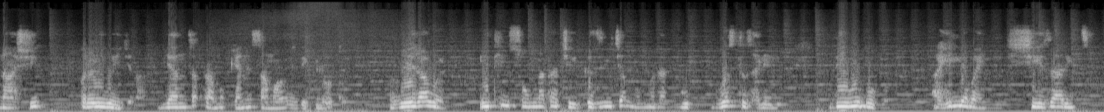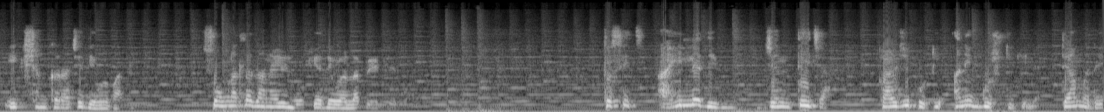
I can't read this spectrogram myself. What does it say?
नाशिक परळी वैजनाथ यांचा प्रामुख्याने समावेश देखील होतो. वेरावळ येथील सोमनाथाचे गजनीच्या मोहम्मदात उद्ध्वस्त झालेले देऊळ बघून अहिल्याबाईंनी शेजारीच एक शंकराचे देऊळ बांधले. सोमनाथला जाणारे लोक या देवळाला भेट देतात. तसेच अहिल्या देवी जनतेच्या काळजीपोटी अनेक गोष्टी केल्या. त्यामध्ये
